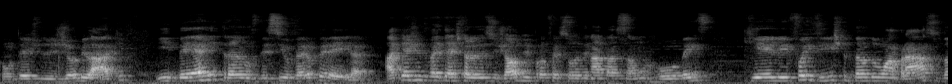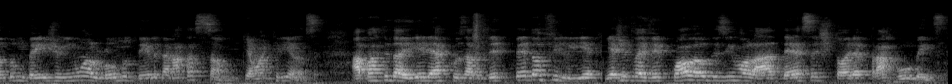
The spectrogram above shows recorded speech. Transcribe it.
com texto de Jobilac, e BR Trans, de Silvério Pereira. Aqui a gente vai ter a história desse jovem professor de natação, Rubens, que ele foi visto dando um abraço, dando um beijo em um aluno dele da natação, que é uma criança. A partir daí ele é acusado de pedofilia e a gente vai ver qual é o desenrolar dessa história para Rubens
